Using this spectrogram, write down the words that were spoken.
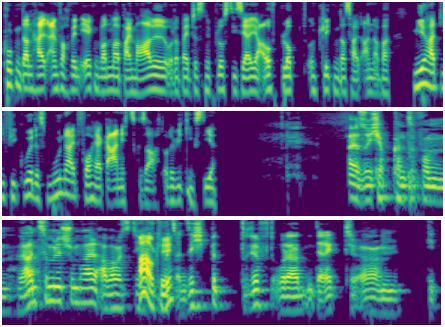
gucken dann halt einfach, wenn irgendwann mal bei Marvel oder bei Disney Plus die Serie aufploppt und klicken das halt an. Aber mir hat die Figur des Moon Knight vorher gar nichts gesagt. Oder wie ging es dir? Also ich habe kannte vom Hören zumindest schon mal, aber was die ah, okay. an sich betrifft oder direkt ähm, die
